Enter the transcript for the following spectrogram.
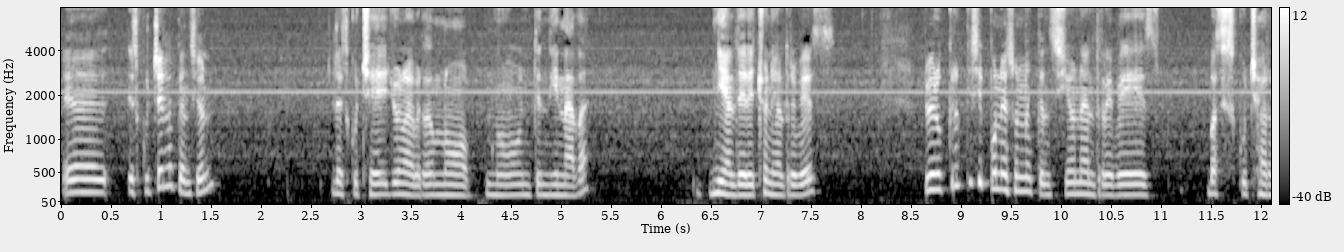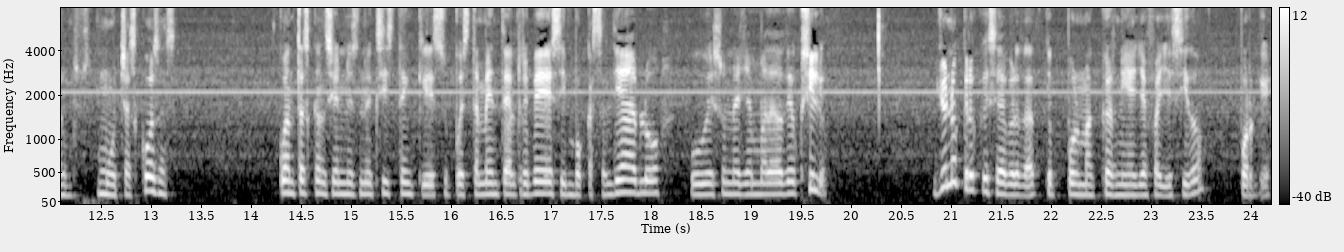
Eh, escuché la canción la escuché, yo la verdad no, no entendí nada, ni al derecho ni al revés. Pero creo que si pones una canción al revés, vas a escuchar muchas cosas. ¿Cuántas canciones no existen que supuestamente al revés invocas al diablo o es una llamada de auxilio? Yo no creo que sea verdad que Paul McCartney haya fallecido. ¿Por qué?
